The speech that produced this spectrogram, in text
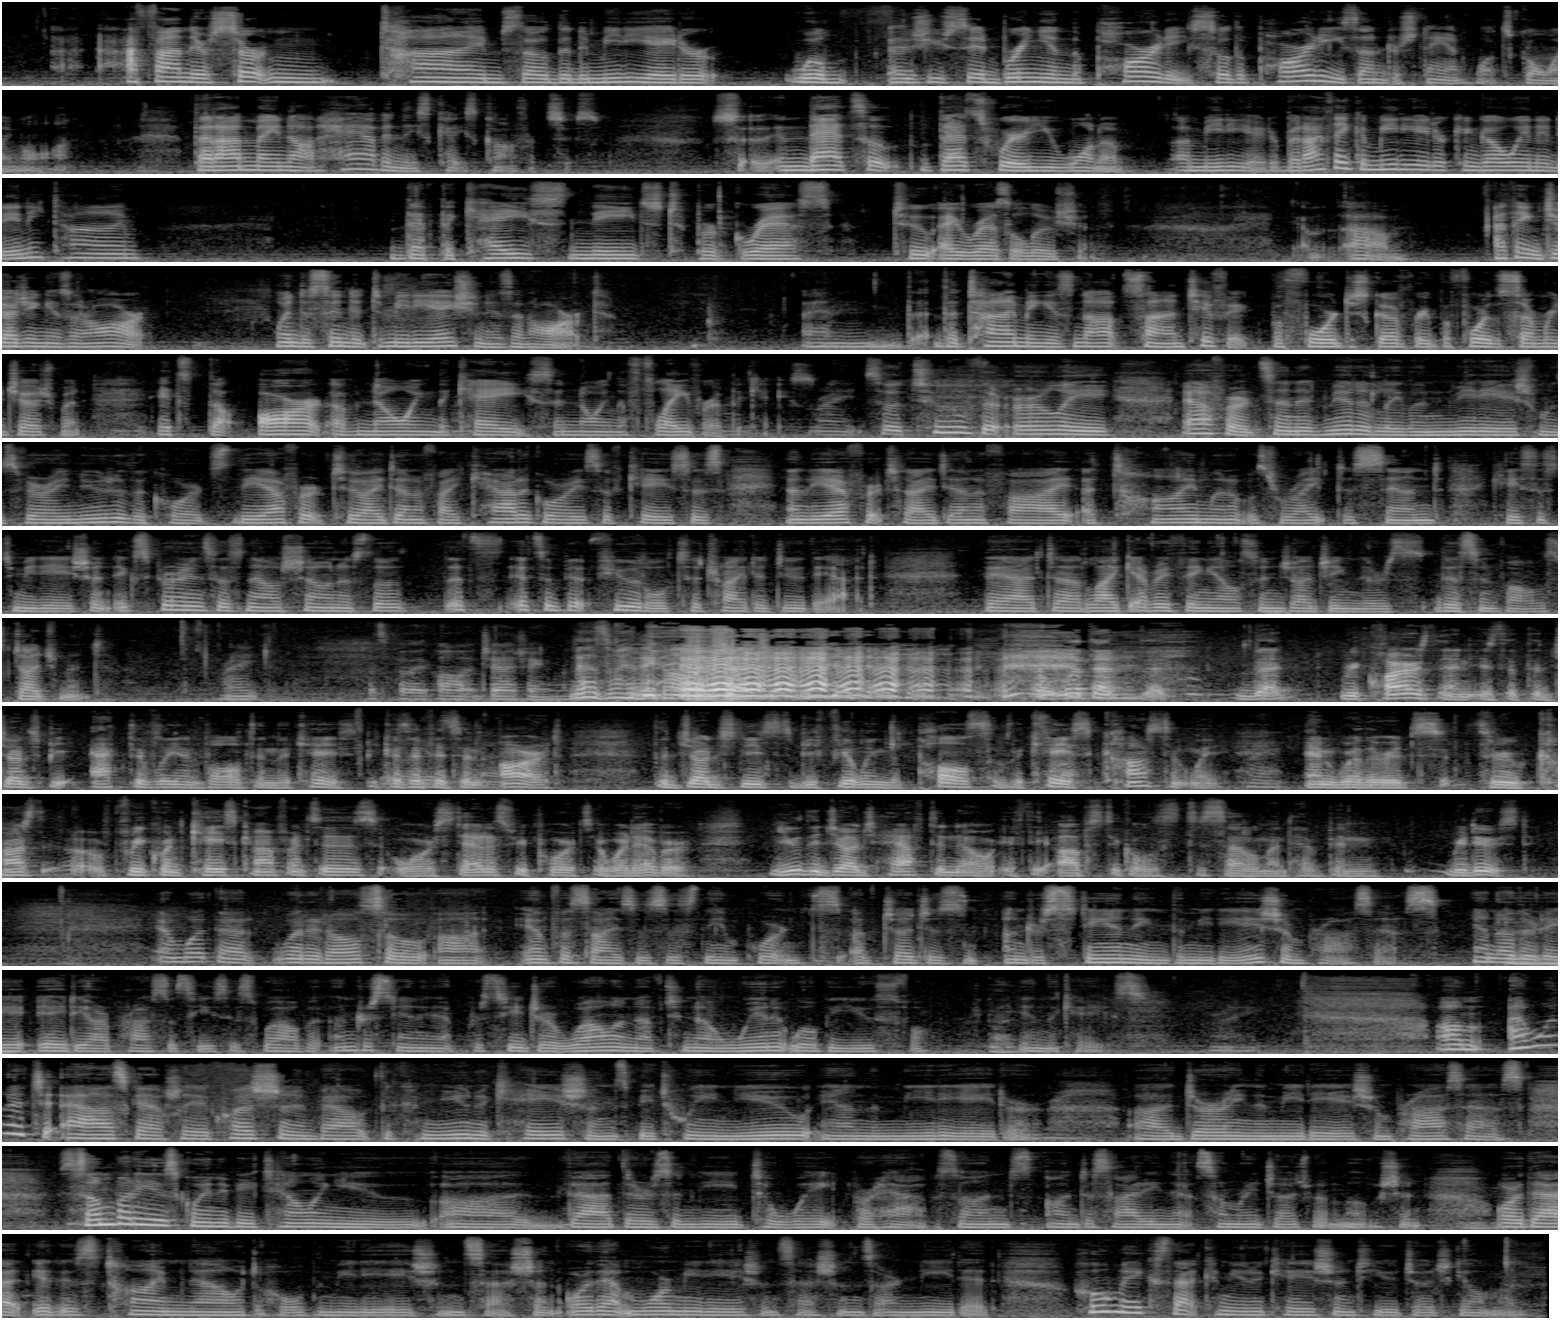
I find there are certain times, though, that a mediator will, as you said, bring in the parties so the parties understand what's going on that I may not have in these case conferences. So, and that's, a, that's where you want a, a mediator. But I think a mediator can go in at any time that the case needs to progress to a resolution. Um, I think judging is an art. When to send it to mediation is an art and the timing is not scientific before discovery, before the summary judgment. It's the art of knowing the case and knowing the flavor of the case. Right. So, two of the early efforts, and admittedly, when mediation was very new to the courts, the effort to identify categories of cases and the effort to identify a time when it was right to send cases to mediation. Experience has now shown us that it's, it's a bit futile to try to do that. That, uh, like everything else in judging, there's, this involves judgment, right? That's why they call it judging. That's why they call it judging. what that, that, that, requires then is that the judge be actively involved in the case. Because right. if it's an art, the judge needs to be feeling the pulse of the case right. constantly. Right. And whether it's through const- uh, frequent case conferences or status reports or whatever, you, the judge, have to know if the obstacles to settlement have been reduced. And what that what it also uh, emphasizes is the importance of judges understanding the mediation process and other mm-hmm. ADR processes as well, but understanding that procedure well enough to know when it will be useful right. in the case. Right. Um, I wanted to ask actually a question about the communications between you and the mediator uh, during the mediation process somebody is going to be telling you uh, that there's a need to wait perhaps on, on deciding that summary judgment motion, mm-hmm. or that it is time now to hold the mediation session, or that more mediation sessions are needed. Who makes that communication to you, Judge Gilmore?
